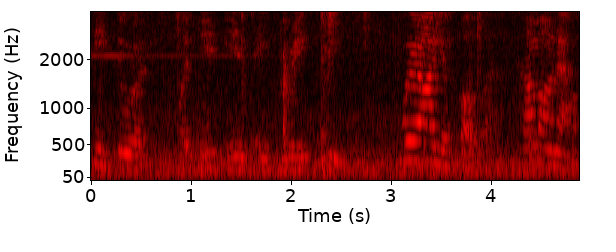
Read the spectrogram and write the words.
see through it, but it is a great piece. Where are you, Paula? Come on out.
